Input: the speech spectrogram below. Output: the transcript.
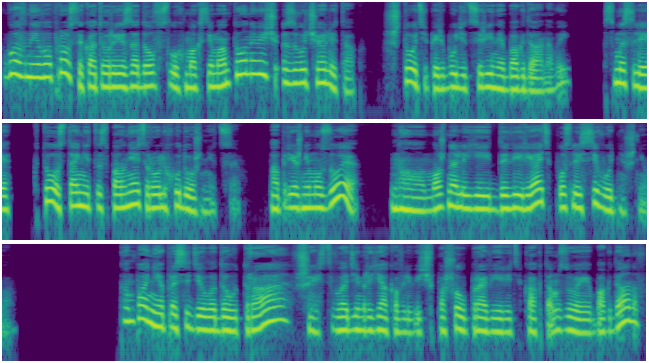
Главные вопросы, которые задал вслух Максим Антонович, звучали так. Что теперь будет с Ириной Богдановой? В смысле, кто станет исполнять роль художницы? По-прежнему Зоя? Но можно ли ей доверять после сегодняшнего? Компания просидела до утра. В шесть Владимир Яковлевич пошел проверить, как там Зоя и Богданов.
